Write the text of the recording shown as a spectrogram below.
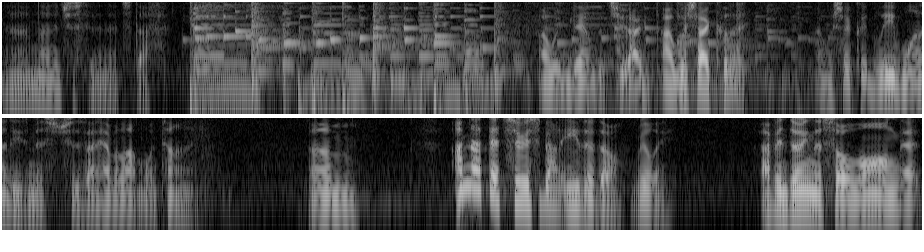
no, I'm not interested in that stuff. I wouldn't be able to choose. I, I wish I could. I wish I could leave one of these mistresses. I'd have a lot more time. Um, I'm not that serious about either, though, really. I've been doing this so long that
